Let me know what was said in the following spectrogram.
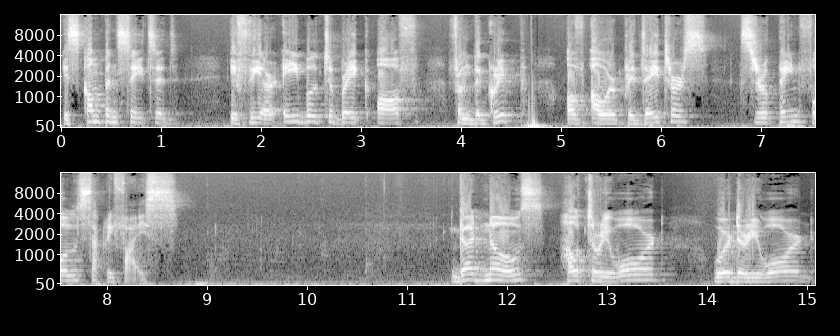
is compensated if we are able to break off from the grip of our predators through painful sacrifice. God knows how to reward where the reward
